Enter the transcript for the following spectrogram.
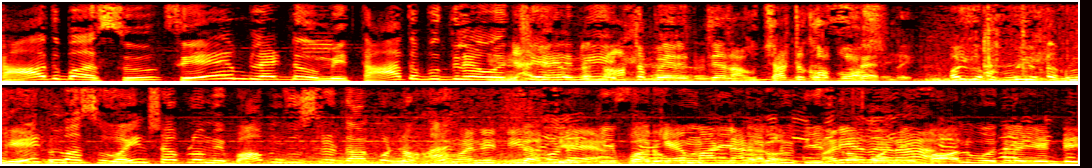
కాదు బాస్సు సేమ్ బ్లడ్ మీ తాత బుద్ధిలే వచ్చాయని. గేట్ బాసు వైన్ షాప్లో మీ బాబుని చూసినట్టు వదిలేయండి.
